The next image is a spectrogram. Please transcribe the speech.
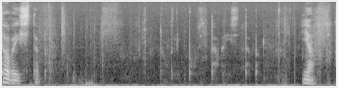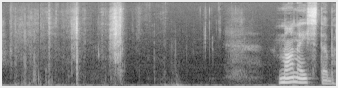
Tava istaba. Jā. Mana istaba.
